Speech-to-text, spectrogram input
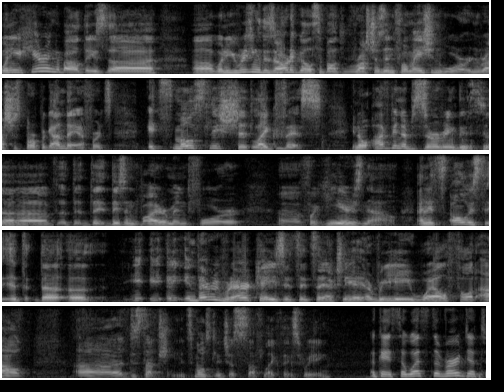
when you're hearing about these. Uh, uh, when you're reading these articles about Russia's information war and Russia's propaganda efforts, it's mostly shit like this. You know, I've been observing this uh, th- th- this environment for uh, for years now, and it's always it, the uh, in very rare cases it's actually a really well thought out uh, deception. It's mostly just stuff like this, really. Okay, so what's the verdict?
